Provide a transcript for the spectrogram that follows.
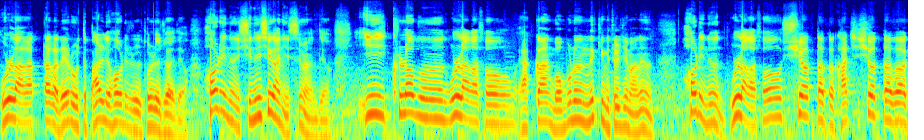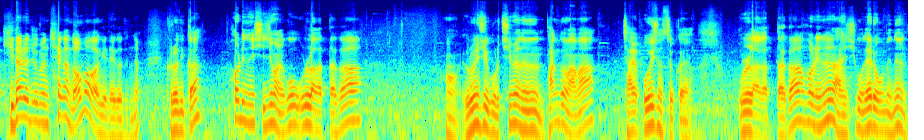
올라갔다가 내려올 때 빨리 허리를 돌려줘야 돼요. 허리는 쉬는 시간이 있으면 안 돼요. 이 클럽은 올라가서 약간 머무르는 느낌이 들지만은 허리는 올라가서 쉬었다가 같이 쉬었다가 기다려주면 채가 넘어가게 되거든요. 그러니까 허리는 쉬지 말고 올라갔다가 어, 이런 식으로 치면은 방금 아마 잘 보이셨을 거예요. 올라갔다가 허리는 안 쉬고 내려오면은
